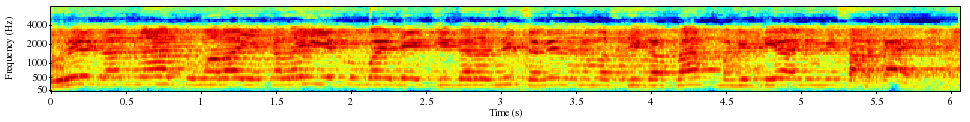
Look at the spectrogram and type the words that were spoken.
सुरेशांना तुम्हाला एकालाही एक रुपये द्यायची गरज नाही. सगळेजण मस्ती करतात. म्हणजे ते आणि मी सारखा आहे.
